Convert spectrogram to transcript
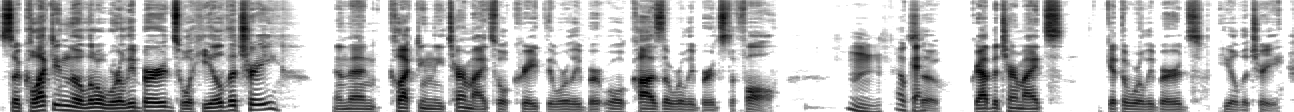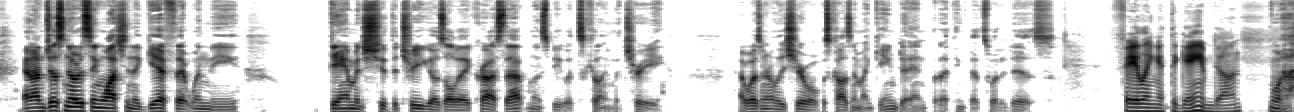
So collecting the little whirly birds will heal the tree, and then collecting the termites will create the whirly bird will cause the whirly birds to fall. Hmm. Okay. So grab the termites, get the whirly birds, heal the tree. And I'm just noticing watching the GIF that when the damage to the tree goes all the way across, that must be what's killing the tree. I wasn't really sure what was causing my game to end, but I think that's what it is. Failing at the game, Don. Well,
